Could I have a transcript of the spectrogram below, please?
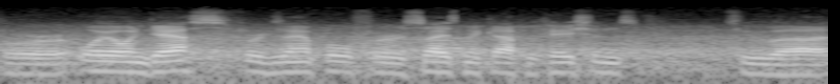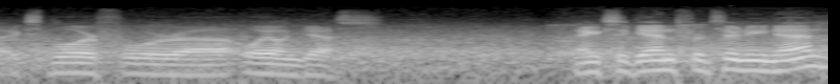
for oil and gas, for example, for seismic applications to uh, explore for uh, oil and gas. Thanks again for tuning in.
